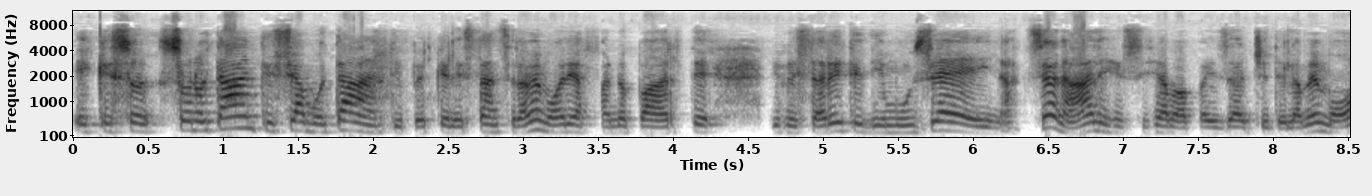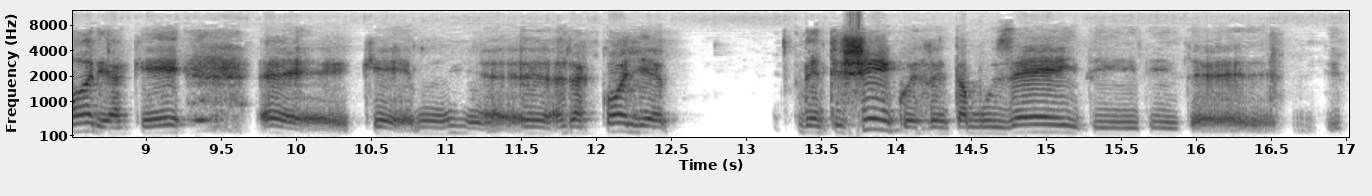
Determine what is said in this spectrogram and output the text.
e che so, sono tanti, siamo tanti perché le stanze della memoria fanno parte di questa rete di musei nazionali che si chiama Paesaggi della Memoria che, eh, che mm, eh, raccoglie 25-30 musei di, di, di,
